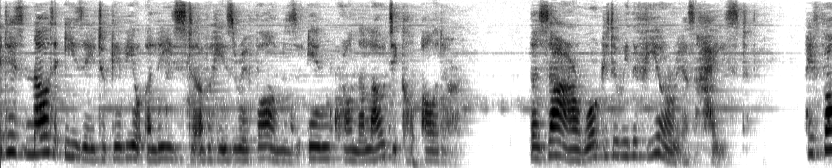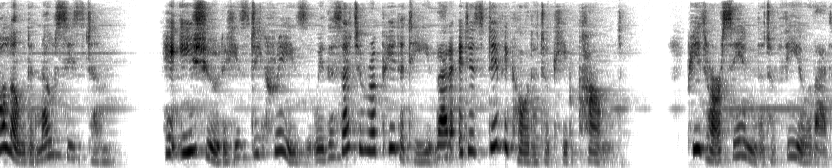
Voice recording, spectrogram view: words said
It is not easy to give you a list of his reforms in chronological order. The Czar worked with furious haste. He followed no system. He issued his decrees with such rapidity that it is difficult to keep count. Peter seemed to feel that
